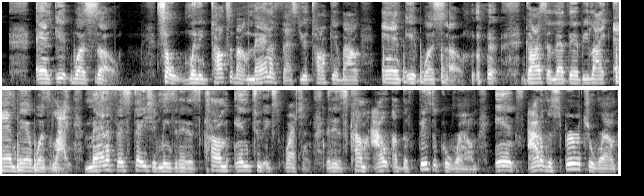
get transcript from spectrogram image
and it was so. So when he talks about manifest, you're talking about and it was so. God said, Let there be light, and there was light. Manifestation means that it has come into expression, that it has come out of the physical realm, in out of the spiritual realm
